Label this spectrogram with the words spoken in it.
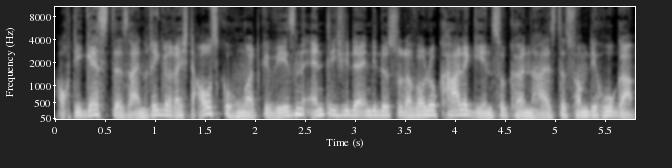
Auch die Gäste seien regelrecht ausgehungert gewesen, endlich wieder in die Düsseldorfer Lokale gehen zu können, heißt es vom DEHOGA.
